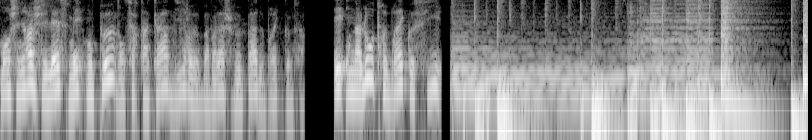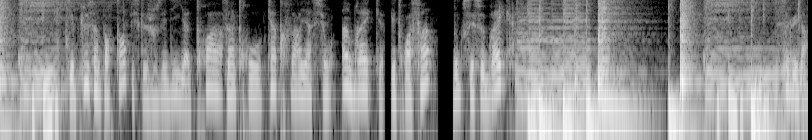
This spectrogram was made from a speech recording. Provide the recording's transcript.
Moi en général je les laisse, mais on peut dans certains cas dire euh, bah voilà je veux pas de break comme ça. Et on a l'autre break aussi qui est plus important puisque je vous ai dit il y a trois intros, quatre variations, un break et trois fins. Donc c'est ce break. Celui-là.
